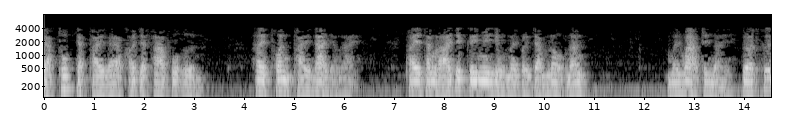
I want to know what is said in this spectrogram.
จากทุกข์จากภัยแล้วเขาจะพาผู้อื่น ให้พ้นภัยได้อย่างไร ภัยทั้งหลายที่เคยมีอยู่ในประจำโลกนั้น ไม่ว่าที่ไหน เกิดขึ้น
